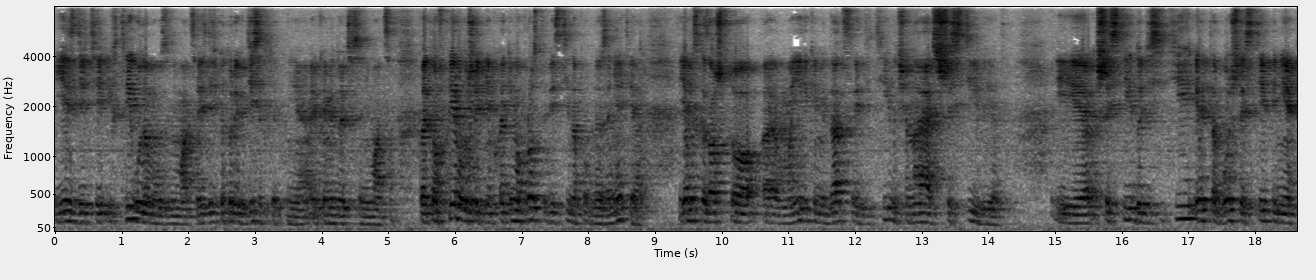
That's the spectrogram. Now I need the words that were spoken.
Есть дети и в 3 года могут заниматься, есть дети, которые в 10 лет не рекомендуется заниматься. Поэтому в первую очередь необходимо просто вести напробное занятие. Я бы сказал, что э, мои рекомендации детей, начиная с 6 лет, и 6 до 10 это в большей степени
